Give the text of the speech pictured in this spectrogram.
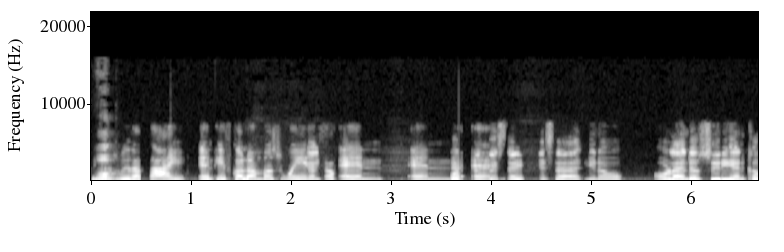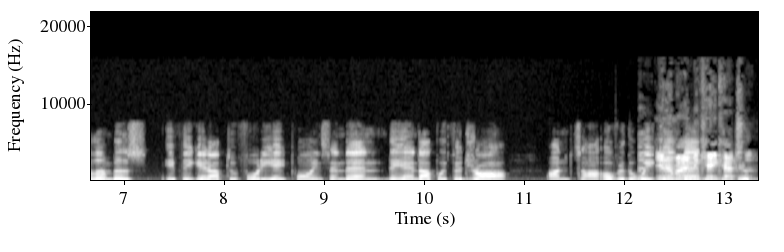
Because well, with a tie, and if Columbus wins yeah, and and what uh, say is that you know Orlando City and Columbus if they get up to 48 points and then they end up with a draw on uh, over the weekend, Inter Miami can't catch them.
